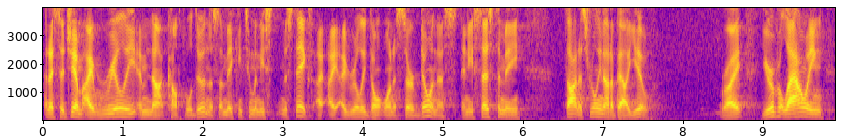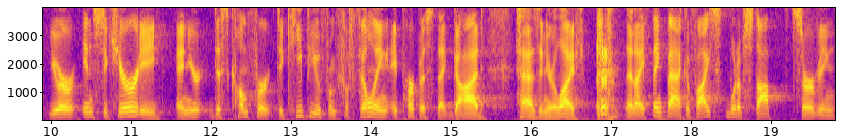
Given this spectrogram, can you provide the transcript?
And I said, Jim, I really am not comfortable doing this. I'm making too many mistakes. I, I really don't want to serve doing this. And he says to me, Don, it's really not about you, right? You're allowing your insecurity and your discomfort to keep you from fulfilling a purpose that God has in your life. and I think back, if I would have stopped serving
